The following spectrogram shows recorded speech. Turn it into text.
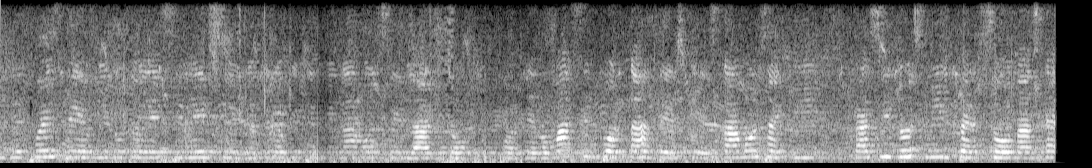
y después de un minuto de silencio yo creo que terminamos el acto, porque lo más importante es que estamos aquí, casi 2.000 personas.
